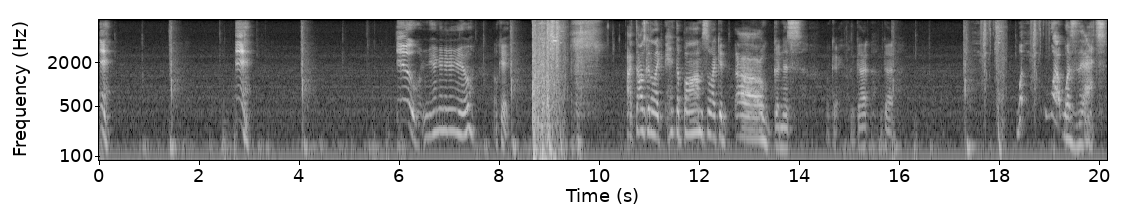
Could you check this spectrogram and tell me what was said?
Eh. Eh. Ew. No, no, no, no, no. Okay. I thought I was gonna like hit the bomb so I could. Oh goodness. Okay, we got, we got. What? What was that?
